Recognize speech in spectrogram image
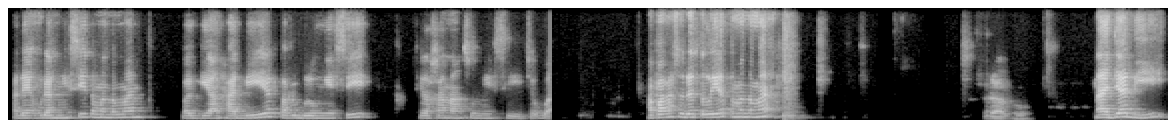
Ada yang udah ngisi teman-teman? Bagi yang hadir tapi belum ngisi, silahkan langsung ngisi. Coba. Apakah sudah terlihat teman-teman? Sudah, Bu. Nah, jadi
